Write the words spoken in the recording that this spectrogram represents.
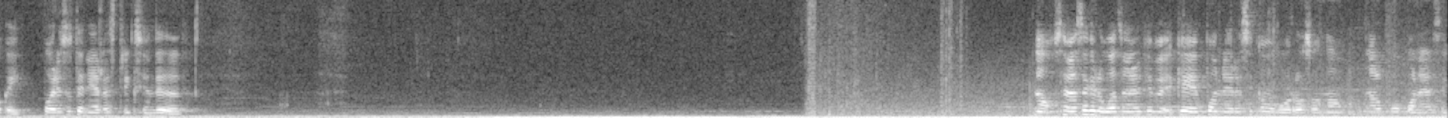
Ok, por eso tenía restricción de edad. No, se me hace que lo voy a tener que, que poner así como borroso. No, no lo puedo poner así.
